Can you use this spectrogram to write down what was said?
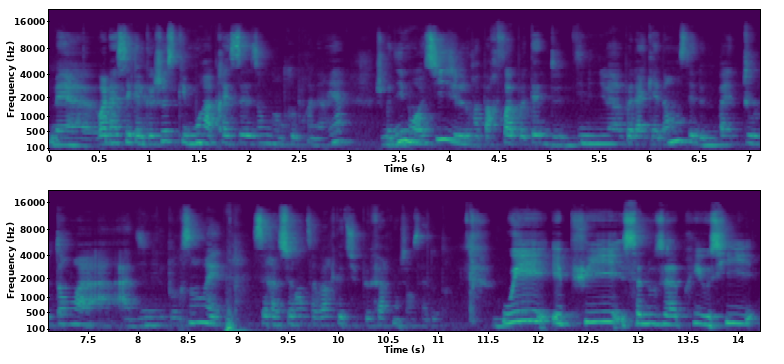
Mais euh, voilà, c'est quelque chose qui, moi, après 16 ans d'entrepreneuriat, je me dis, moi aussi, j'ai le droit parfois peut-être de diminuer un peu la cadence et de ne pas être tout le temps à, à 10 000 Et c'est rassurant de savoir que tu peux faire confiance à d'autres. Oui, et puis ça nous a appris aussi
